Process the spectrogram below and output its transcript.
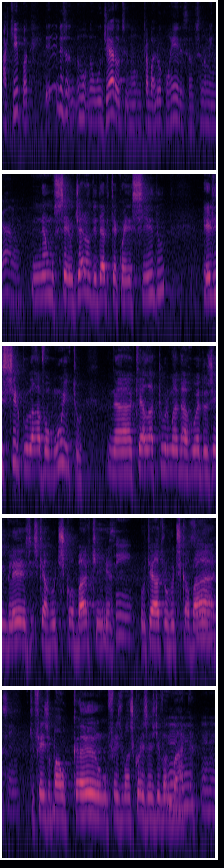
Aqui, eles, o Gerald não trabalhou com eles, se não me engano? Não sei, o Gerald deve ter conhecido. Eles circulavam muito naquela turma da Rua dos Ingleses, que a Ruth Escobar tinha. Sim. O Teatro Ruth Escobar. Sim, sim que fez o balcão, fez umas coisas de vanguarda. Uhum, uhum.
